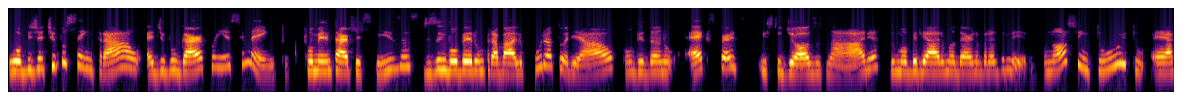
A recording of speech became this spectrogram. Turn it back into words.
O objetivo central é divulgar conhecimento, fomentar pesquisas, desenvolver um trabalho curatorial, convidando experts estudiosos na área do mobiliário moderno brasileiro. O nosso intuito é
